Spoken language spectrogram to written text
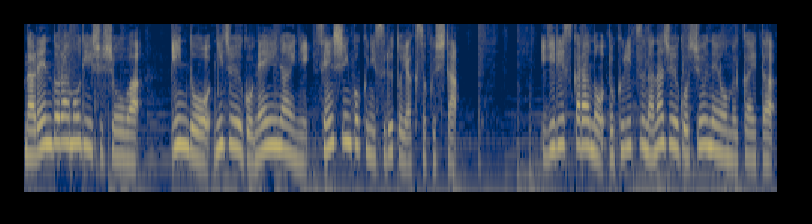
ナレンドラ・モディ首相はインドを25年以内に先進国にすると約束した。イギリスからの独立75周年を迎えた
